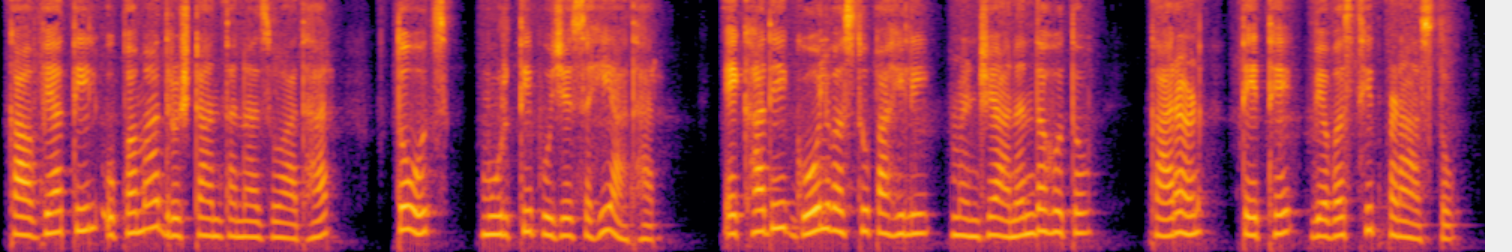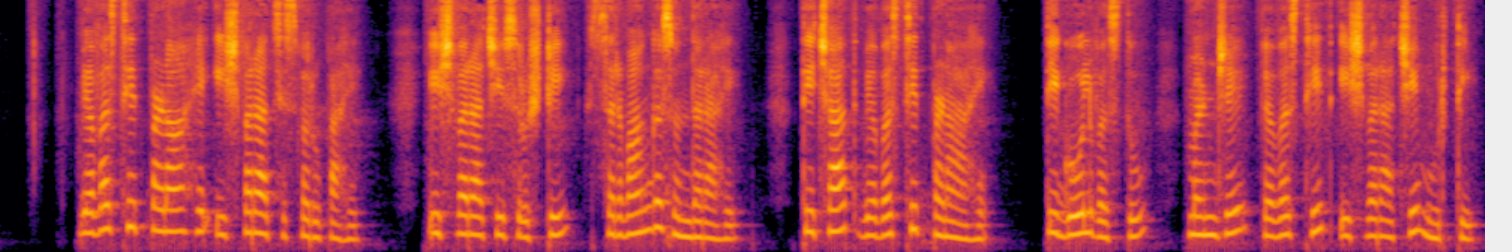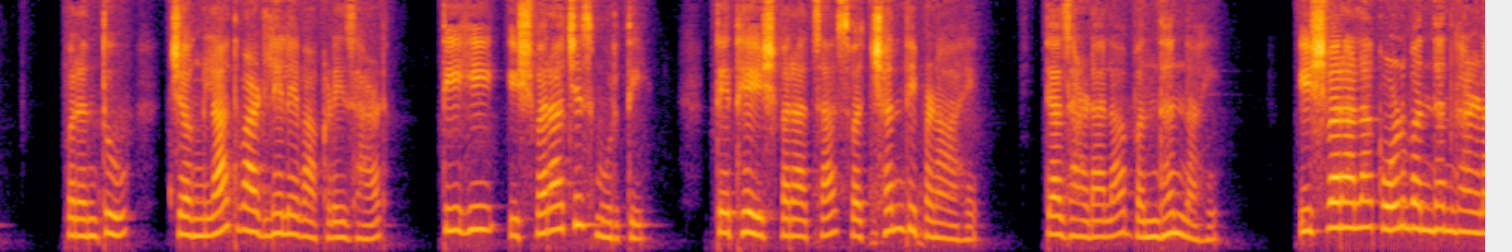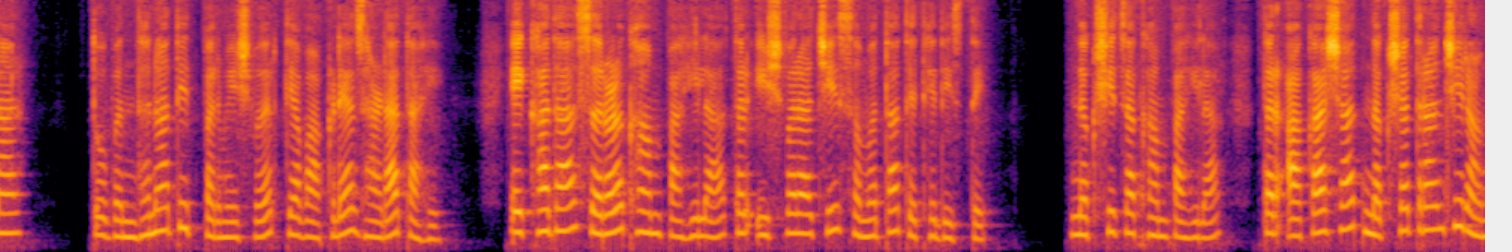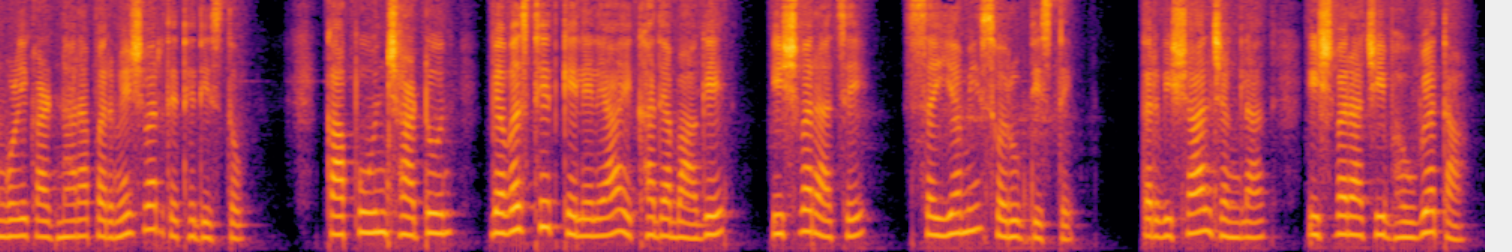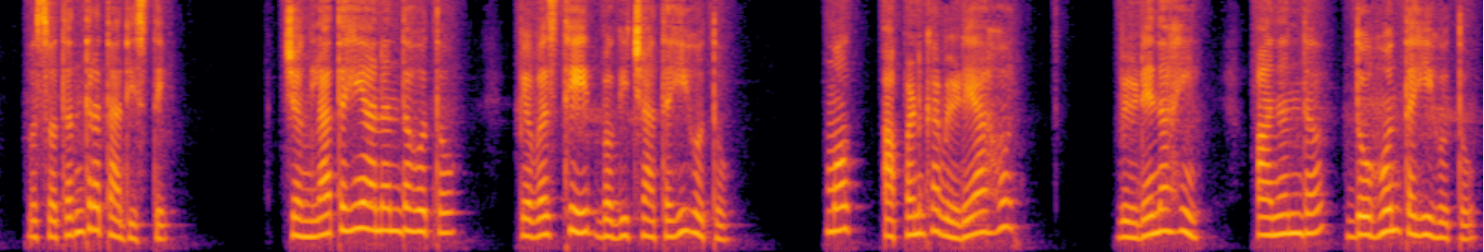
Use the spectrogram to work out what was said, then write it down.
काव्यातील उपमा दृष्टांतांना जो आधार तोच मूर्तीपूजेसही आधार. एखादी गोल वस्तू पाहिली म्हणजे आनंद होतो कारण तेथे व्यवस्थितपणा असतो. व्यवस्थितपणा हे ईश्वराचे स्वरूप आहे. ईश्वराची सृष्टी सर्वांग सुंदर आहे. तिच्यात व्यवस्थितपणा आहे. ती गोल वस्तू म्हणजे व्यवस्थित ईश्वराची मूर्ती. परंतु जंगलात वाढलेले वाकडे झाड ती ही ईश्वराचीच मूर्ती. तेथे ईश्वराचा स्वच्छंदीपणा आहे. त्या झाडाला बंधन नाही. ईश्वराला कोण बंधन घालणार? तो बंधनातीत परमेश्वर त्या वाकड्या झाडात आहे. एखादा सरळ खांब पाहिला तर ईश्वराची समता तेथे दिसते. नक्षीचा खांब पाहिला तर आकाशात नक्षत्रांची रांगोळी काढणारा परमेश्वर तेथे दिसतो. कापून छाटून व्यवस्थित केलेल्या एखाद्या बागेत ईश्वराचे संयमी स्वरूप दिसते. तर विशाल जंगलात ईश्वराची भव्यता व स्वतंत्रता दिसते. जंगलातही आनंद होतो व्यवस्थित बगीचातही होतो. मग आपण का वेडे आहोत? वेडे नाही आनंद दोहोंतही होतो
